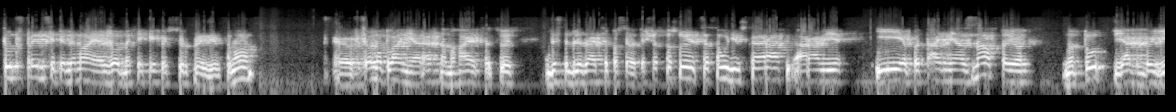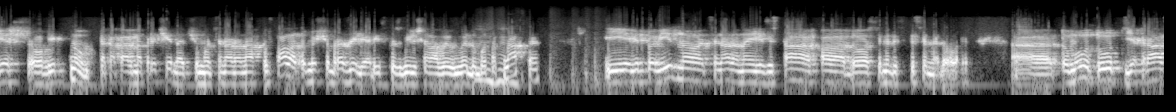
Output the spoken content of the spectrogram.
тут, в принципі, немає жодних якихось сюрпризів. Тому Е, в цьому плані РФ намагається цю дестабілізацію посилити. Що стосується Саудівської Аравії і питання з нафтою, ну тут якби є ж об'єкт, ну, така певна причина, чому ціна на нафту впала, тому що Бразилія різко збільшила ви- видобуток нафти. І відповідно ціна на неї зі 100 впала до 77 доларів. Е, тому тут якраз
